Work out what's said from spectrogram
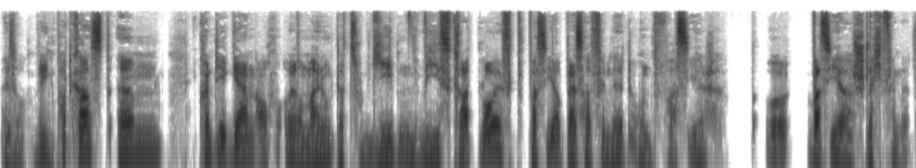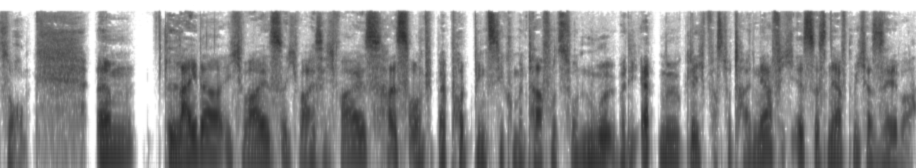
also wegen Podcast, ähm, könnt ihr gern auch eure Meinung dazu geben, wie es gerade läuft, was ihr besser findet und was ihr was ihr schlecht findet. So rum. Ähm, leider, ich weiß, ich weiß, ich weiß, ist irgendwie bei Podbeans die Kommentarfunktion nur über die App möglich, was total nervig ist. Es nervt mich ja selber,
